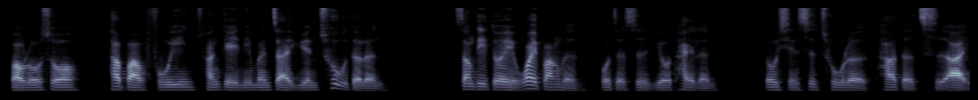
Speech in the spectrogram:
保罗说，他把福音传给你们在远处的人。上帝对外邦人或者是犹太人都显示出了他的慈爱。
